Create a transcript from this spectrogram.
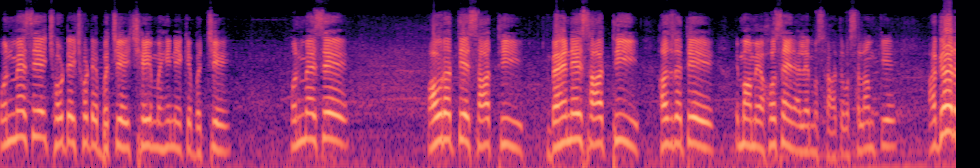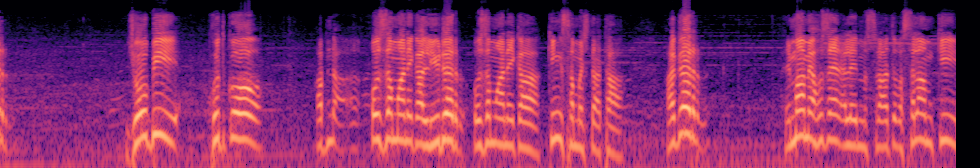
उनमें से छोटे छोटे बच्चे छः महीने के बच्चे, उनमें से औरतें साथ थी, बहनें साथ थी, हज़रत इमाम हुसैन वसल्लम के। अगर जो भी खुद को अपना, उस जमाने का लीडर, उस जमाने का किंग समझता था। अगर इमाम हुसैन वसल्लम की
